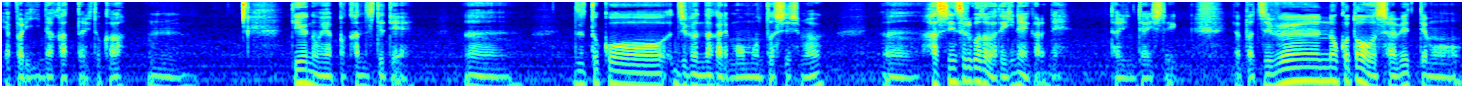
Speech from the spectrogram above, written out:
やっぱりいなかったりとか、うん、っていうのをやっぱ感じてて、うん、ずっとこう、自分の中で悶々としてしまう。うん、発信することができないからね。他人に対して。やっぱ自分のことを喋っても、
